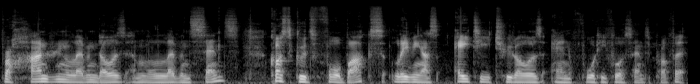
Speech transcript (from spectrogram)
for $111.11. Cost goods 4 bucks, leaving us $82.44 profit.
